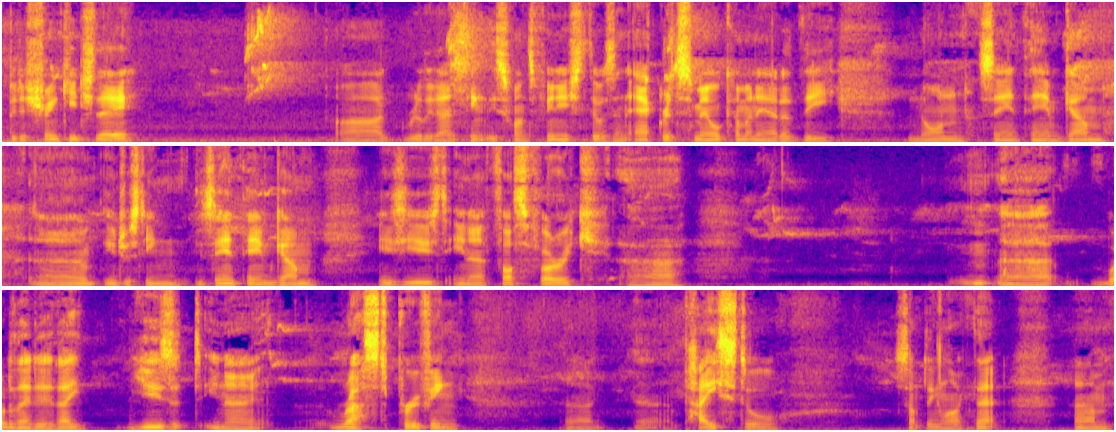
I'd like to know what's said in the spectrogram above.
there's a bit of shrinkage there. Uh, I really don't think this one's finished. There was an acrid smell coming out of the non-xanthan gum. Um, interesting, xanthan gum is used in a phosphoric... Uh, uh, what do they do? They use it in a rust-proofing uh, uh, paste or something like that. Um,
